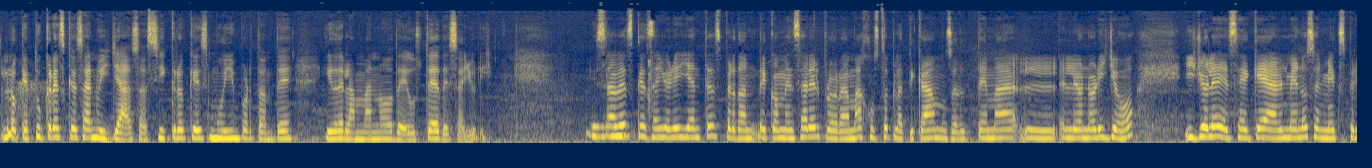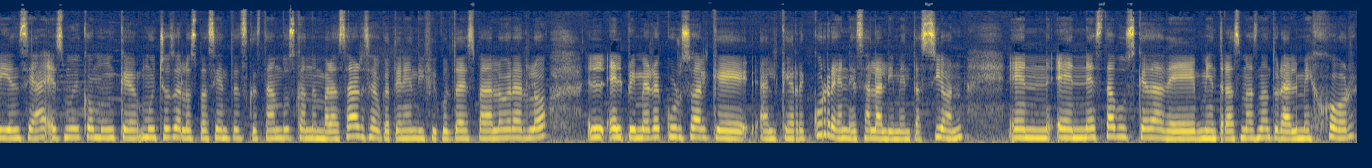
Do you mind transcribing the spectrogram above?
lo que tú crees que es sano y ya. O sea, sí creo que es muy importante ir de la mano de ustedes, Ayuri. Y sabes que Sayuri antes, perdón, de comenzar el programa, justo platicábamos del tema Leonor y yo, y yo le decía que al menos en mi experiencia es muy común que muchos de los pacientes que están buscando embarazarse o que tienen dificultades para lograrlo, el, primer recurso al que, al que recurren es a la alimentación, en, en esta búsqueda de mientras más natural mejor,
